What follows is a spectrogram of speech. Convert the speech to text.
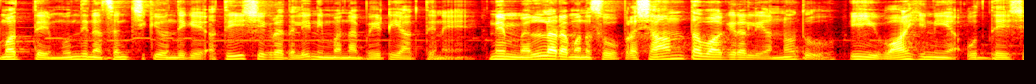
ಮತ್ತೆ ಮುಂದಿನ ಸಂಚಿಕೆಯೊಂದಿಗೆ ಅತಿ ಶೀಘ್ರದಲ್ಲಿ ನಿಮ್ಮನ್ನ ಭೇಟಿಯಾಗ್ತೇನೆ. ನಿಮ್ಮೆಲ್ಲರ ಮನಸ್ಸು ಪ್ರಶಾಂತವಾಗಿರಲಿ ಅನ್ನೋದು ಈ ವಾಹಿನಿಯ ಉದ್ದೇಶ.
